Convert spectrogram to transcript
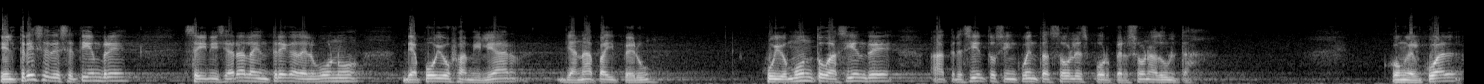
el 13 de septiembre se iniciará la entrega del bono de apoyo familiar Yanapa y Perú, cuyo monto asciende a 350 soles por persona adulta con el cual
